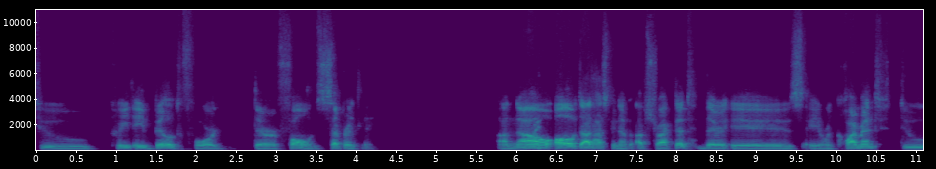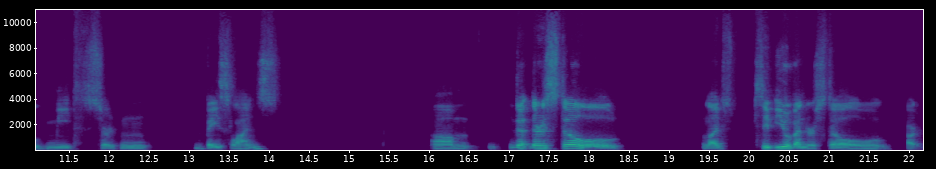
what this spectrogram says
to create a build for their phones separately. And now right. all of that has been abstracted. There is a requirement to meet certain baselines. Um, th- there is still like CPU vendors still are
